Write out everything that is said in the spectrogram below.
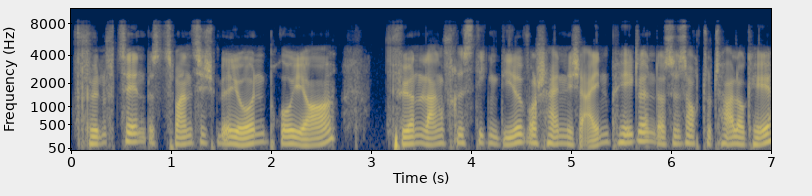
15 bis 20 Millionen pro Jahr für einen langfristigen Deal wahrscheinlich einpegeln. Das ist auch total okay.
